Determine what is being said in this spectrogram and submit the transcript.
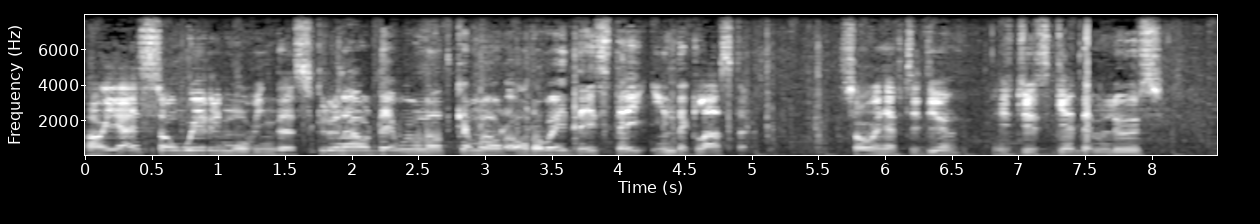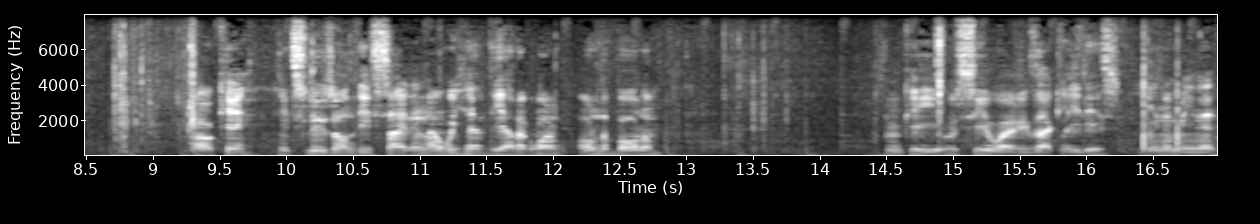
Oh yes, so we're removing the screw now. They will not come out all the way, they stay in the cluster. So we have to do is just get them loose okay it's loose on this side and now we have the other one on the bottom. Okay you will see where exactly it is in a minute.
